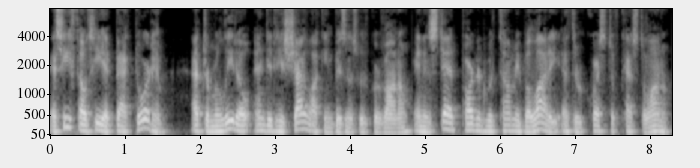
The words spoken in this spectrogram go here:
as he felt he had backdoored him after Milito ended his shylocking business with Gravano and instead partnered with Tommy Bilotti at the request of Castellano.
